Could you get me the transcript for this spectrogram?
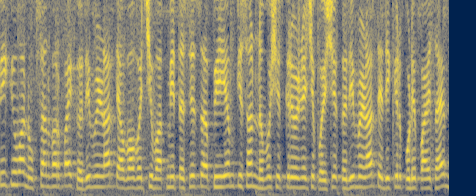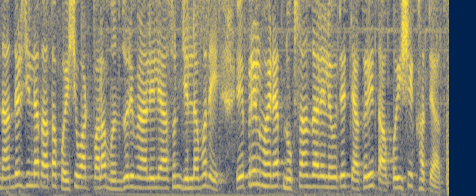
पीक किंवा नुकसान भरपाई कधी मिळणार? त्याबाबतची बातमी तसेच पी एम किसान नमो शेतकरी योजनेचे पैसे कधी मिळणार? ते देखील पुढे पाहायचं आहे. नांदेड जिल्ह्यात आता पैसे वाटपाला मंजुरी मिळालेली असून जिल्ह्यामध्ये एप्रिल महिन्यात नुकसान आलेले होते त्याकरिता पैसे खात्यात.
